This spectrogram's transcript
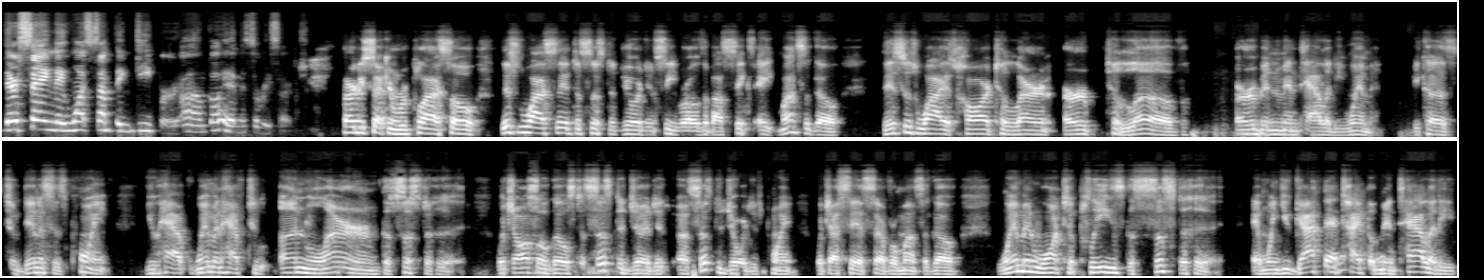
They're saying they want something deeper. Um, go ahead, the research. 30 second reply. So this is why I said to Sister George and C Rose about six, eight months ago, this is why it's hard to learn herb to love urban mentality women. Because to Dennis's point, you have women have to unlearn the sisterhood, which also goes to Sister George's uh, Sister George's point, which I said several months ago. Women want to please the sisterhood. And when you got that type of mentality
